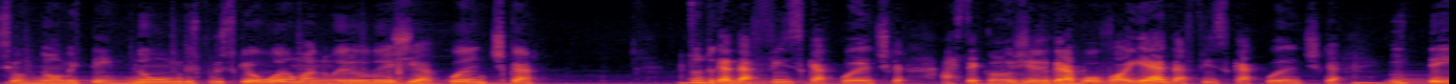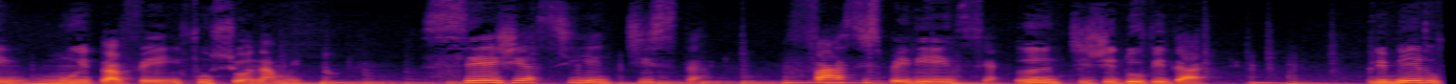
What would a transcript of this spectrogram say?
Seu nome tem números, por isso que eu amo a numerologia quântica. Tudo que é da física quântica, as tecnologias de Grabovoi é da física quântica e tem muito a ver e funciona muito. Seja cientista, faça experiência antes de duvidar. Primeiro,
